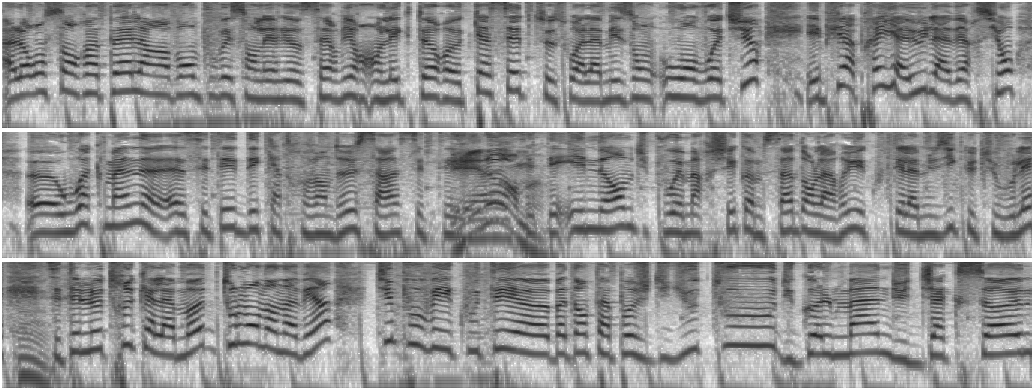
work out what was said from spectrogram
Alors on s'en rappelle, hein, avant on pouvait s'en les servir en lecteur euh, cassette, que ce soit à la maison ou en voiture. Et puis après il y a eu la version euh, Walkman, Euh, c'était dès 82 ça, c'était euh, Énorme. c'était énorme. Tu pouvais marcher comme ça dans la rue, écouter la musique que tu voulais. Mm. C'était le truc à la mode, tout le monde en avait un. Tu pouvais écouter euh, bah, dans ta poche du YouTube, du Goldman, du Jackson,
